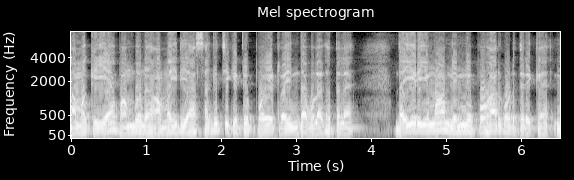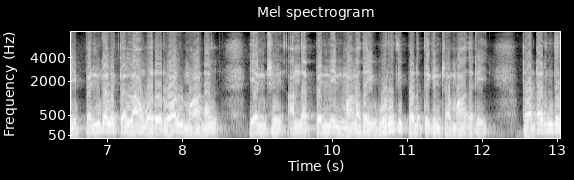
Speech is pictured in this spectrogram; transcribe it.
நமக்கு ஏன் வம்புன்னு அமைதியா சகிச்சுக்கிட்டு போயிடுற இந்த உலகத்துல? தைரியமா நின்று புகார் கொடுத்திருக்க நீ பெண்களுக்கெல்லாம் ஒரு ரோல் மாடல் என்று அந்த பெண்ணின் மனதை உறுதிப்படுத்துகின்ற மாதிரி தொடர்ந்து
